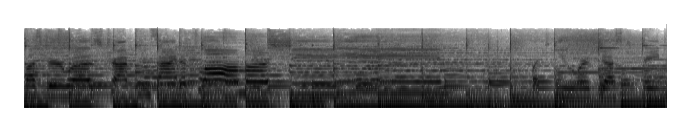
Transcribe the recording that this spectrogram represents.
Buster was trapped inside a claw just dreaming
